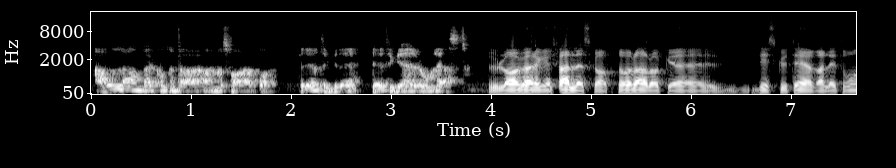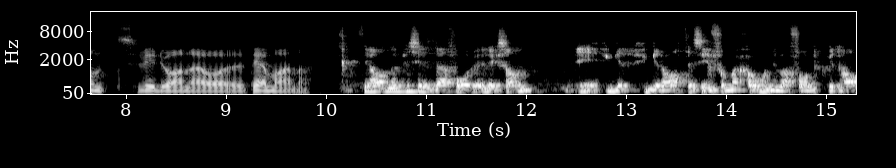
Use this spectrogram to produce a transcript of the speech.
alla andra kommentarer har jag nog svarat på. För det jag tycker det, det tycker jag är roligast. Du lager deg et fellesskap da, der dere diskuterer litt rundt videoene og temaene. Ja, men precis. Där får du liksom gratis information i vad folk vill ha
